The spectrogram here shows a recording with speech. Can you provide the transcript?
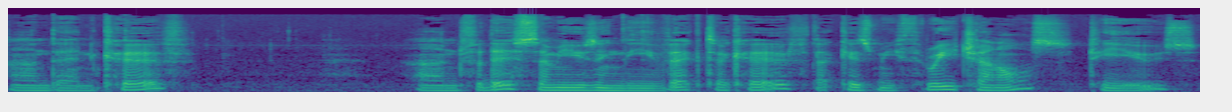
and then curve. And for this, I'm using the vector curve. That gives me three channels to use.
